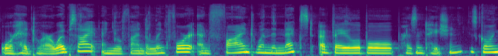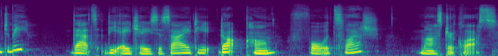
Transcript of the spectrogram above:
or head to our website and you'll find a link for it and find when the next available presentation is going to be. That's thehasociety.com forward slash masterclass.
